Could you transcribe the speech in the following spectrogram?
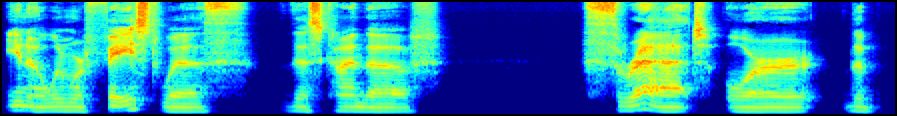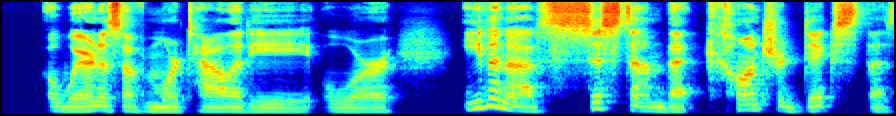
you know when we're faced with this kind of threat or the awareness of mortality or even a system that contradicts the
